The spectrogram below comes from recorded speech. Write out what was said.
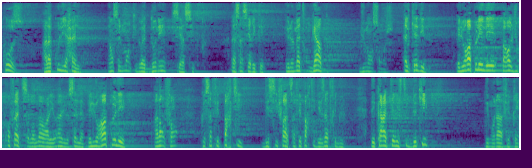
causes, à la kullihal, l'enseignement qui doit être donné, c'est à citre, la sincérité, et le mettre en garde du mensonge, al-kadhib, et lui rappeler les paroles du prophète sallallahu alayhi wa sallam, et lui rappeler à l'enfant que ça fait partie des sifat, ça fait partie des attributs, des caractéristiques de qui? Des munafiqin,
